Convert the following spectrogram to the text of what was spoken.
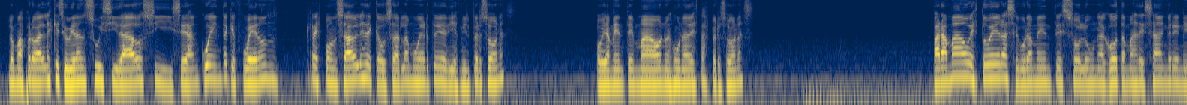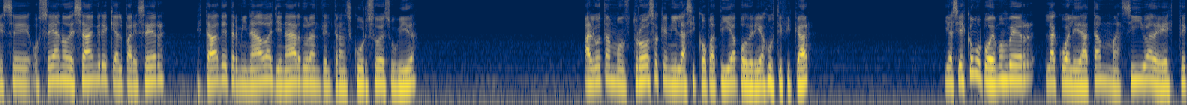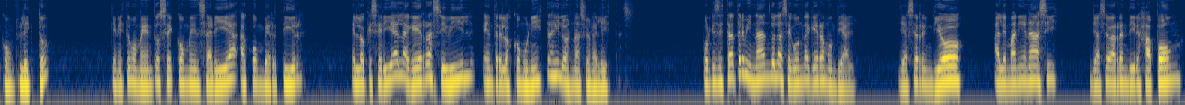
lo más probable es que se hubieran suicidado si se dan cuenta que fueron responsables de causar la muerte de 10.000 personas. Obviamente Mao no es una de estas personas. Para Mao esto era seguramente solo una gota más de sangre en ese océano de sangre que al parecer estaba determinado a llenar durante el transcurso de su vida. Algo tan monstruoso que ni la psicopatía podría justificar. Y así es como podemos ver la cualidad tan masiva de este conflicto, que en este momento se comenzaría a convertir en lo que sería la guerra civil entre los comunistas y los nacionalistas. Porque se está terminando la Segunda Guerra Mundial. Ya se rindió Alemania nazi, ya se va a rendir Japón,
